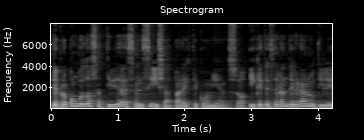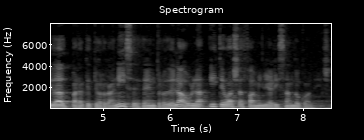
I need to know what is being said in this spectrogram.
Te propongo dos actividades sencillas para este comienzo y que te serán de gran utilidad para que te organices dentro del aula y te vayas familiarizando con ella.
